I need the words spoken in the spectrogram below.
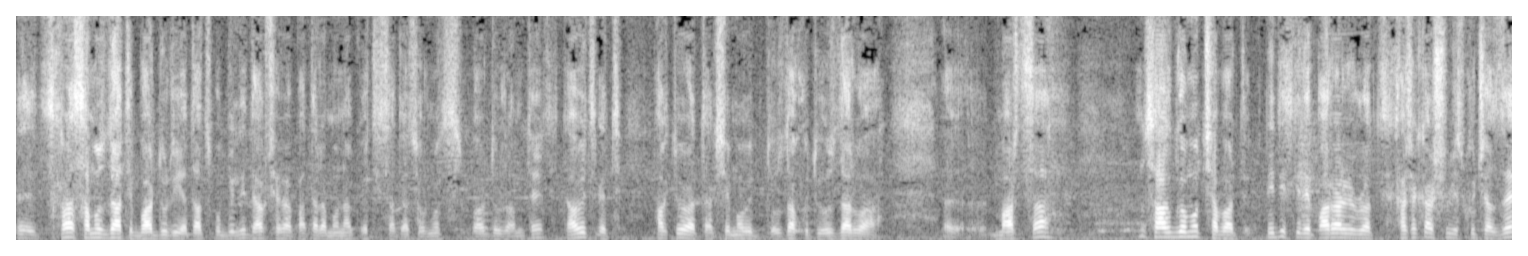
970 ბარდურია დაწყობილი, დავრჩერა პატარა მონაკვეთი, სადაც 40 ბარდურამდე. დავიწყეთ ფაქტურად აქ შემოვიდეთ 25-28 მარტსა. ну საღდგომოდ ჩაბარდე. პიტის კიდე პარალელურად ხაშაკაშვილის ქუჩაზე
